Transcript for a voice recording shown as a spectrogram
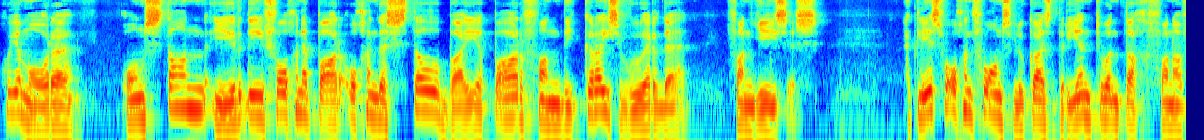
Goeiemôre. Ons staan hierdie volgende paar oggende stil by 'n paar van die kruiswoorde van Jesus. Ek lees vanoggend vir ons Lukas 23 vanaf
